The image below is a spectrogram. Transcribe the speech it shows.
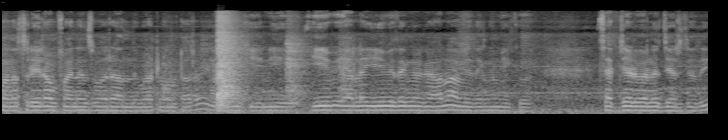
మన శ్రీరామ్ ఫైనాన్స్ వారు అందుబాటులో ఉంటారు. మీకు ఎన్ని ఏ ఎలా ఏ విధంగా కావాలో ఆ విధంగా మీకు సెట్ చేయడం అనేది జరుగుతుంది.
